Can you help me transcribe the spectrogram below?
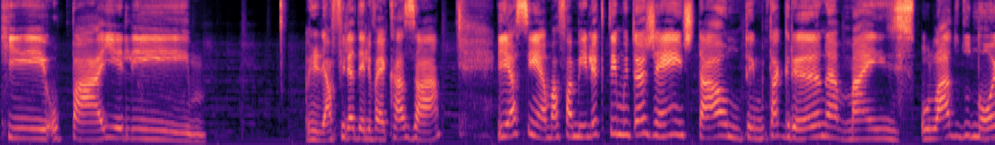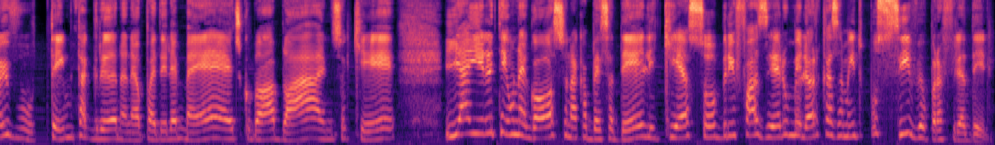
Que o pai, ele. A filha dele vai casar. E assim, é uma família que tem muita gente tal, não tem muita grana, mas o lado do noivo tem muita grana, né? O pai dele é médico, blá blá, não sei o quê. E aí ele tem um negócio na cabeça dele que é sobre fazer o melhor casamento possível pra filha dele.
